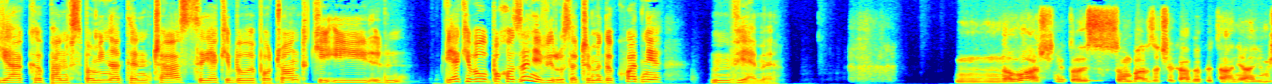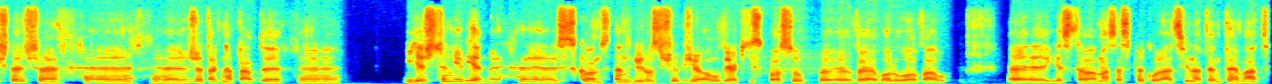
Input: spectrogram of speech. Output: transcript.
Jak pan wspomina ten czas, jakie były początki i jakie było pochodzenie wirusa? Czy my dokładnie wiemy? No właśnie, to jest, są bardzo ciekawe pytania i myślę, że, e, e, że tak naprawdę e, jeszcze nie wiemy, skąd ten wirus się wziął, w jaki sposób wyewoluował. Jest cała masa spekulacji na ten temat.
